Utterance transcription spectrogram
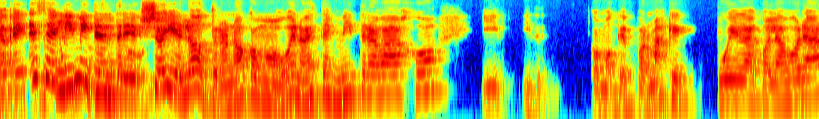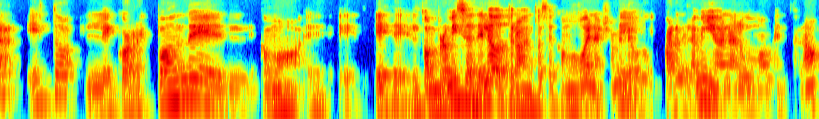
e- ese límite entre yo y el otro, ¿no? Como, bueno, este es mi trabajo y, como que por más que pueda colaborar, esto le corresponde, el- como eh, eh, es el compromiso es del otro, entonces como, bueno, yo me tengo que ocupar de lo mío en algún momento, ¿no?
